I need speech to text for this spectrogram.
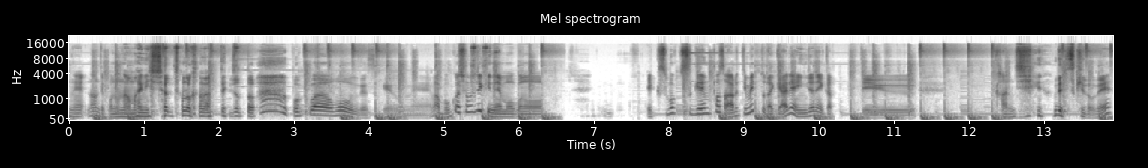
ね、なんでこの名前にしちゃったのかなって ちょっと僕は思うんですけどね。まあ僕は正直ね、もうこの Xbox ゲームパスアルティメットだけありゃいいんじゃねえかっていう感じなんですけどね。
